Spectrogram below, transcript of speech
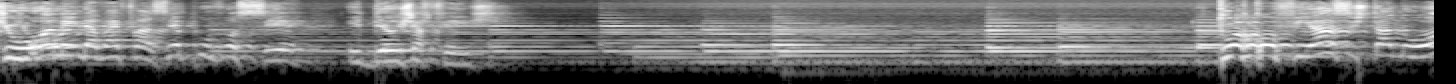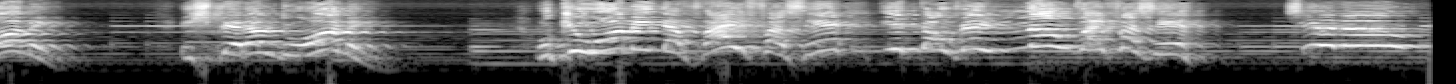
Que o homem ainda vai fazer por você e Deus já fez. Tua confiança está no homem, esperando do homem o que o homem ainda vai fazer e talvez não vai fazer. Sim ou não?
